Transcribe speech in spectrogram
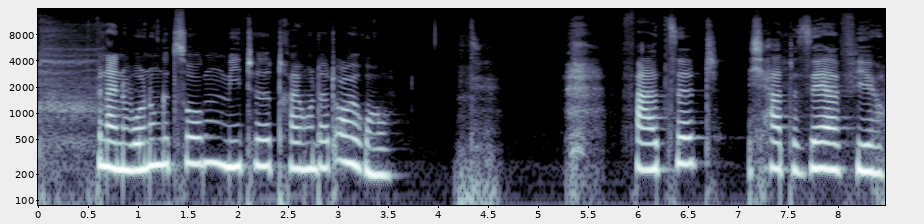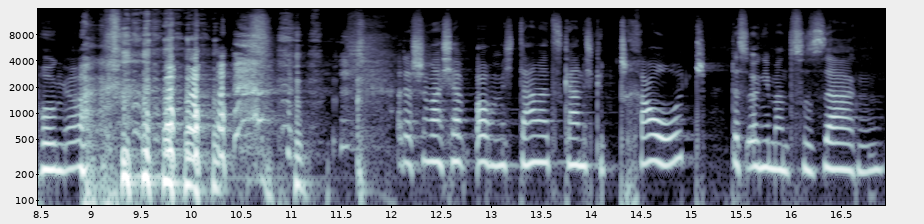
Ich bin in eine Wohnung gezogen, Miete 300 Euro. Fazit, ich hatte sehr viel Hunger. Das Schlimme, war, ich habe auch mich damals gar nicht getraut, das irgendjemand zu sagen.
